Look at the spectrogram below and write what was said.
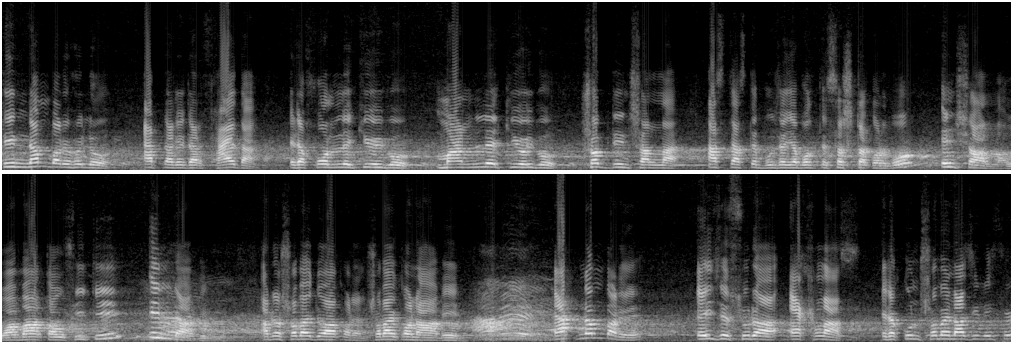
তিন নম্বরে হইল আপনার এটার ফায়দা। এটা ফললে কি হইব মানলে কি হইব সব দিন ইনশাল্লাহ আস্তে আস্তে বুঝাইয়া বলতে চেষ্টা করব ইনশাআল্লাহ। ওয়ামা তৌফিকি ইল্লা আপনারা সবাই দোয়া করেন সবাই কোন আমিন? এক নম্বরে এই যে সুরা এখলাস এটা কোন সময় নাজিল হয়েছে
